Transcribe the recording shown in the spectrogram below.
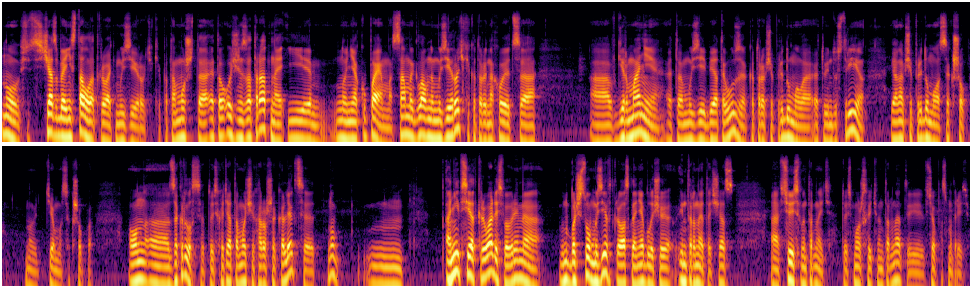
Ну, сейчас бы я не стал открывать музей эротики, потому что это очень затратно и ну, неокупаемо. Самый главный музей эротики, который находится а, в Германии, это музей Беата Уза, которая вообще придумала эту индустрию, и она вообще придумала секс-шоп, ну, тему секс-шопа. Он э, закрылся, то есть, хотя там очень хорошая коллекция, ну, м, они все открывались во время, ну, большинство музеев открывалось, когда не было еще интернета. Сейчас все есть в интернете, то есть можно сходить в интернет и все посмотреть.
